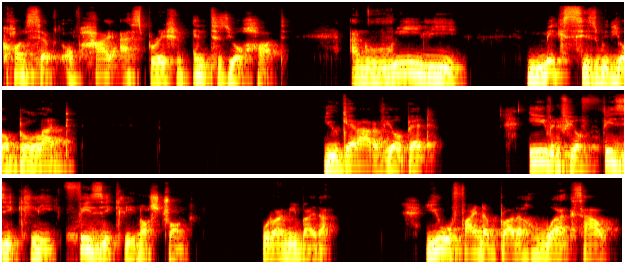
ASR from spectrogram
concept of high aspiration enters your heart and really mixes with your blood, you get out of your bed, even if you're physically, physically not strong. What do I mean by that? You will find a brother who works out,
